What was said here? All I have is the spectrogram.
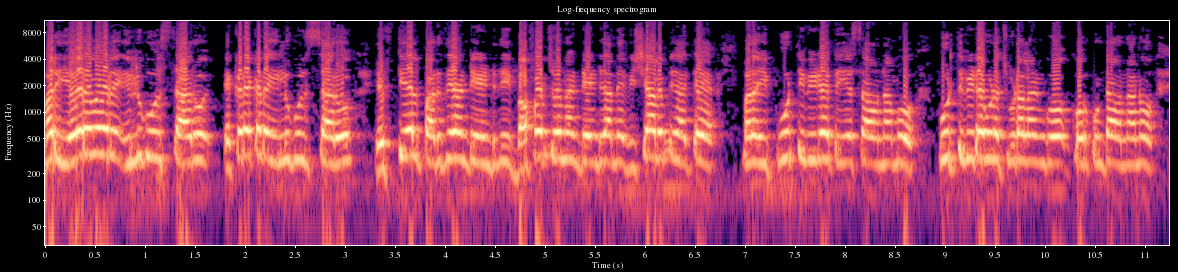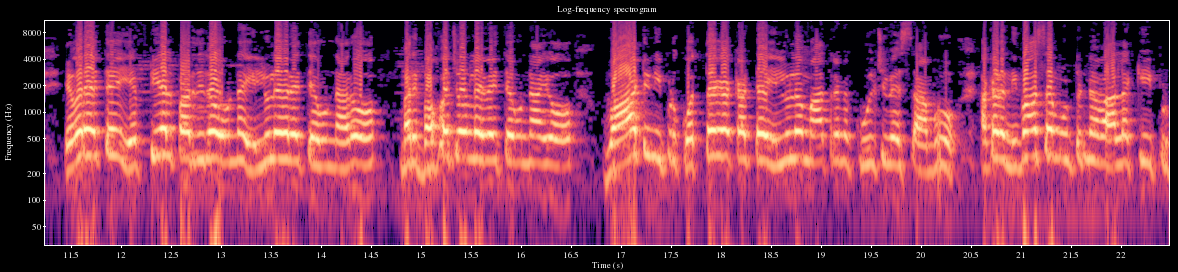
మరి ఎవరెవరు ఇల్లు కూలుస్తారు? ఎక్కడెక్కడ ఇల్లు కూలుస్తారు? ఎఫ్టిఎల్ పరిధి అంటే ఏంటిది? బఫర్ జోన్ అంటే ఏంటిది? అనే విషయాల మీద అయితే మనం ఈ పూర్తి వీడియో అయితే చేస్తా ఉన్నాము. పూర్తి వీడియో కూడా చూడాలని కోరుకుంటా ఉన్నాను. ఎవరైతే ఎఫ్టిఎల్ పరిధిలో ఉన్న ఇల్లులు ఎవరైతే ఉన్నారో మరి బఫర్ జోన్లు ఏవైతే ఉన్నాయో వాటిని ఇప్పుడు కొత్తగా కట్టే ఇల్లులో మాత్రమే కూల్చివేస్తాము. అక్కడ నివాసం ఉంటున్న వాళ్ళకి ఇప్పుడు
